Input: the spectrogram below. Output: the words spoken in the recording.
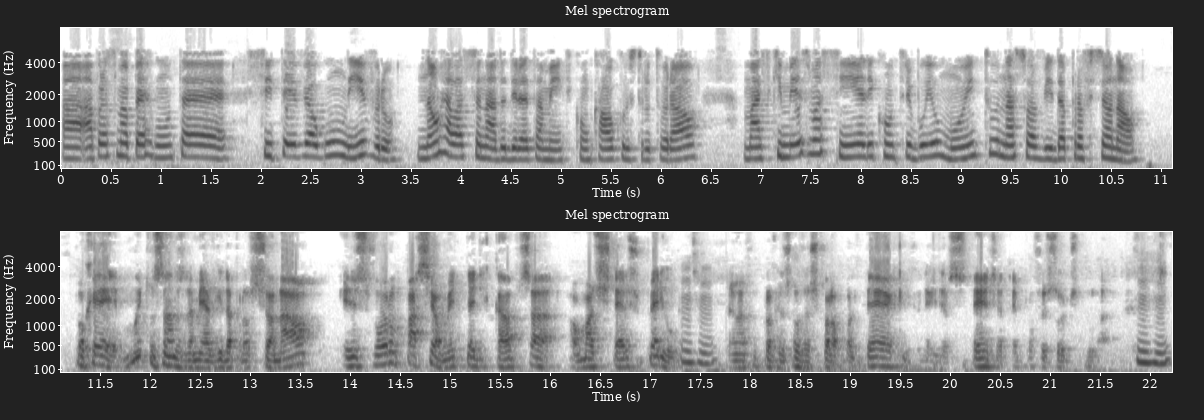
A, a próxima pergunta é se teve algum livro não relacionado diretamente com cálculo estrutural, mas que mesmo assim ele contribuiu muito na sua vida profissional. Porque muitos anos da minha vida profissional eles foram parcialmente dedicados a, ao magistério superior. Uhum. Então, eu fui professor da escola politécnica, desde assistente até professor titular. Uhum.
